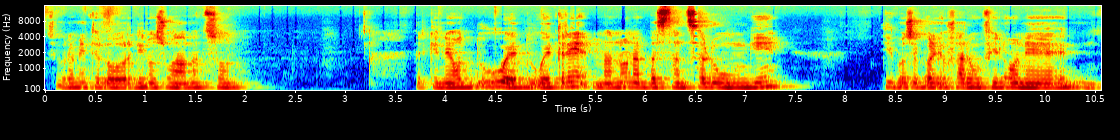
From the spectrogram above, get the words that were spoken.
sicuramente lo ordino su Amazon perché ne ho due, due, tre, ma non abbastanza lunghi, tipo se voglio fare un filone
